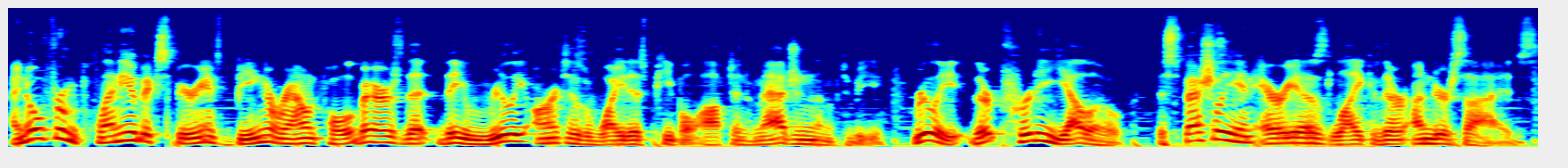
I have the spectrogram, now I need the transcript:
I know from plenty of experience being around polar bears that they really aren't as white as people often imagine them to be. Really, they're pretty yellow, especially in areas like their undersides.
